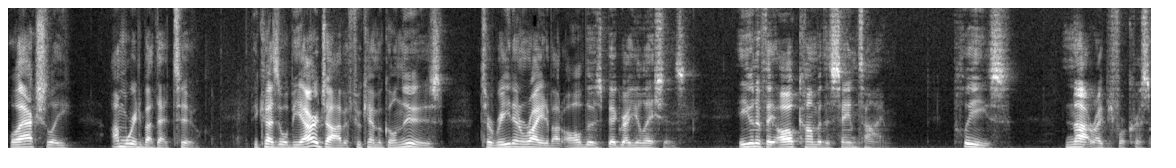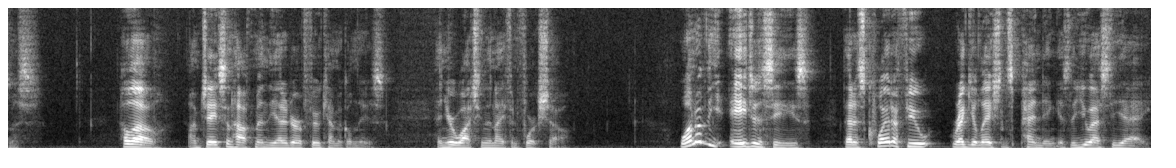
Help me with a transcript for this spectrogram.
Well, actually, I'm worried about that too, because it will be our job at Food Chemical News to read and write about all those big regulations, even if they all come at the same time. Please, not right before Christmas. Hello, I'm Jason Huffman, the editor of Food Chemical News, and you're watching the Knife and Fork Show. One of the agencies that has quite a few regulations pending is the USDA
